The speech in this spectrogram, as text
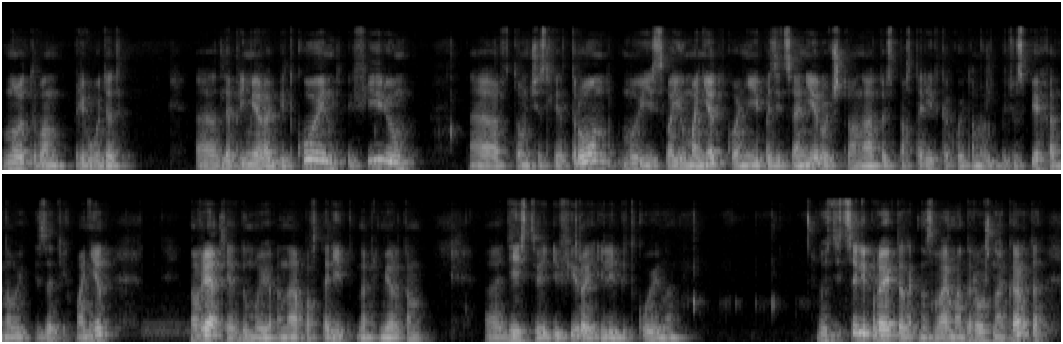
Ну, это вам приводят э, для примера биткоин, эфириум, э, в том числе трон, ну и свою монетку они позиционируют, что она, то есть, повторит какой-то, может быть, успех одной из этих монет. Но вряд ли, я думаю, она повторит, например, там, э, действие эфира или биткоина. Но здесь цели проекта, так называемая дорожная карта –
